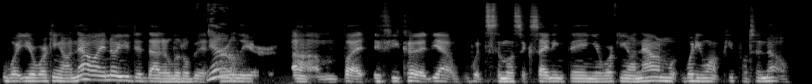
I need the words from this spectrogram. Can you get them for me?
what you're working on now. I know you did that a little bit yeah. earlier um, but if you could, yeah, what's the most exciting thing you're working on now, and what, what do you want people to know?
